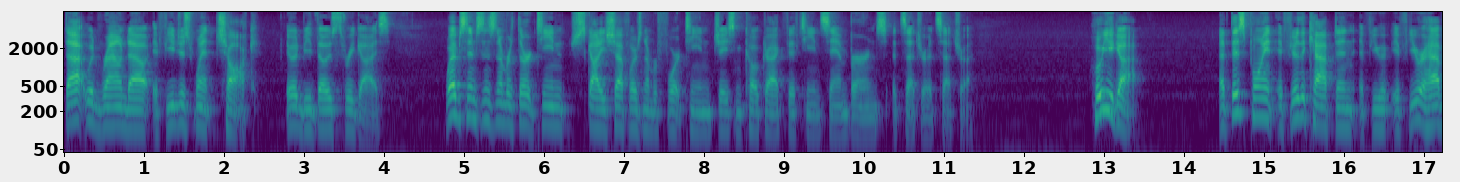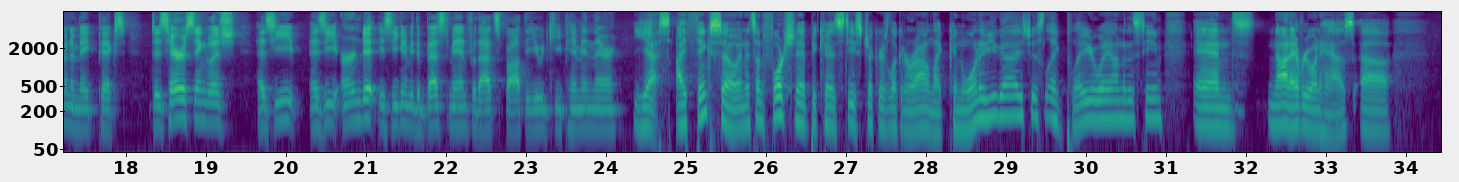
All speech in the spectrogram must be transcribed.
that would round out, if you just went chalk, it would be those three guys. Webb Simpson's number 13, Scottie Scheffler's number 14, Jason Kokrak 15, Sam Burns, etc., etc. Who you got? at this point, if you're the captain, if you if you are having to make picks, does Harris English has he has he earned it? Is he going to be the best man for that spot that you would keep him in there? Yes, I think so. And it's unfortunate because Steve Stricker's looking around like, can one of you guys just like play your way onto this team? And not everyone has. Uh,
